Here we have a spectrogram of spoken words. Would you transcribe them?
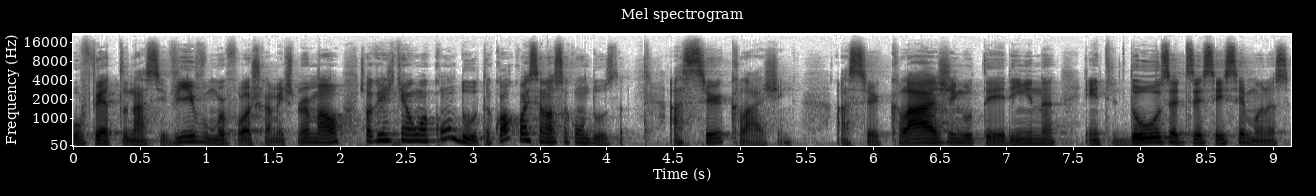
O feto nasce vivo, morfologicamente normal, só que a gente tem alguma conduta. Qual vai ser a nossa conduta? A cerclagem a cerclagem uterina entre 12 a 16 semanas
